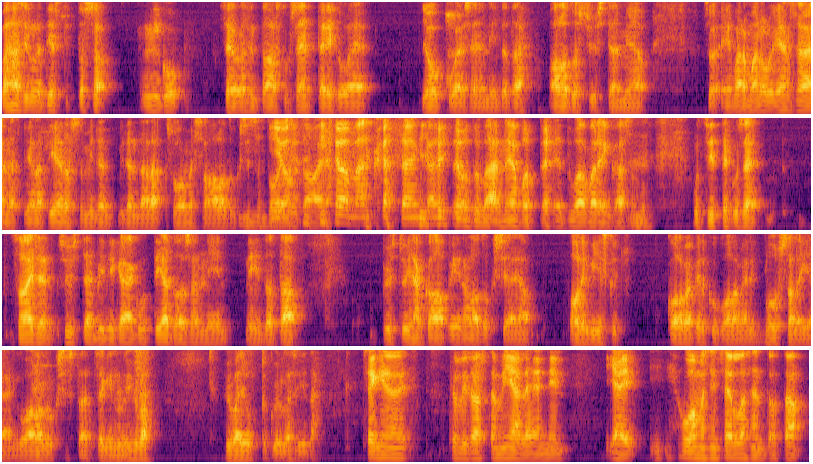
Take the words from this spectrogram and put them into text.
Vähän silloin tietysti tuossa niin seurasin taas, kun sentteri tulee joukkueeseen, niin tätä aloitussysteemiä, se ei varmaan ollut ihan säännöt vielä tiedossa, miten, miten täällä Suomessa aloituksissa toimitaan. joo, joo, mä katsoin ja kanssa. joutui vähän neuvottelemaan tuomarin kanssa, mm. mutta mut sitten kun se sai sen systeemin ikään kuin tietoonsa, niin, niin tota, pystyi ihan kaapiin aloituksia ja oli 53,3 eli plussalle jäi niin aloituksista, että sekin oli hyvä, hyvä juttu kyllä siitä. sekin oli- tuli tuosta mieleen, niin jäi, huomasin sellaisen tota,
